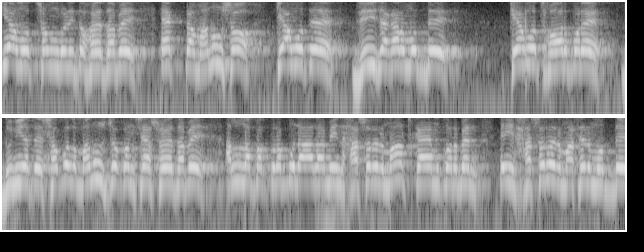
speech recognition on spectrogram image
কেয়ামত সংগঠিত হয়ে যাবে, একটা মানুষও কেয়ামতে যেই জায়গার মধ্যে কেমত হওয়ার পরে দুনিয়াতে সকল মানুষ যখন শেষ হয়ে যাবে, আল্লাহ পাক রব্বুল আলমিন হাসরের মাঠ কায়েম করবেন। এই হাসরের মাঠের মধ্যে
